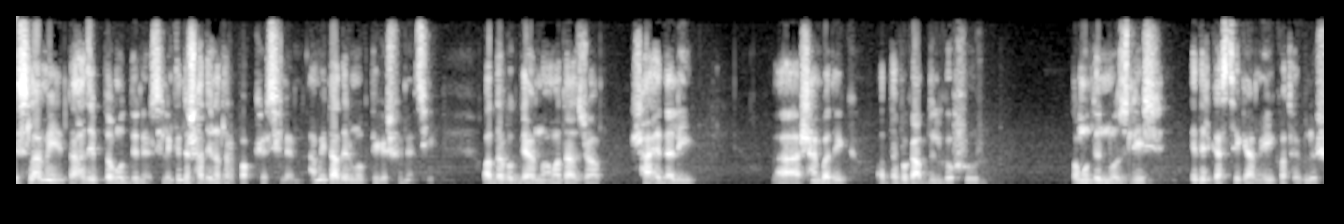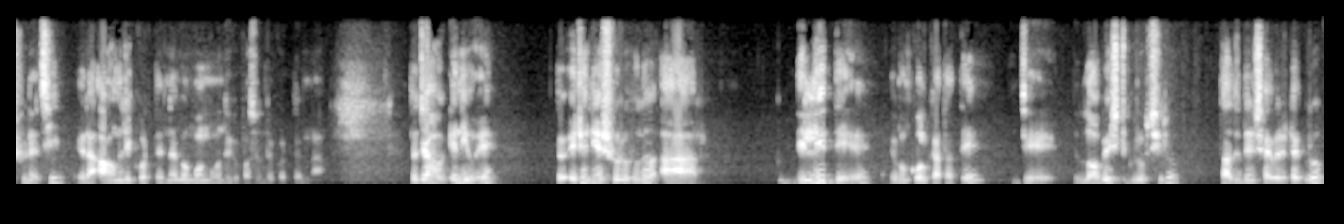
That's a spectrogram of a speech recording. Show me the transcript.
ইসলামী তাহাজিব তমুদ্দিনের ছিলেন, কিন্তু স্বাধীনতার পক্ষের ছিলেন, আমি তাদের মুখ থেকে শুনেছি। অধ্যাপক দেওয়ান মোহাম্মদ আজরফ শাহেদ আলী সাংবাদিক অধ্যাপক আব্দুল গফুর, তমুদ্দিন মজলিস, এদের কাছ থেকে আমি এই কথাগুলো শুনেছি। এরা আওয়ামী লীগ করতেন না এবং বঙ্গবন্ধুকে পছন্দ করতেন না। তো যা হোক এনিওয়ে তো এটা নিয়ে শুরু হলো আর দিল্লিতে এবং কলকাতাতে যে লবিস্ট গ্রুপ ছিল, তাজউদ্দিন সাহেবের একটা গ্রুপ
